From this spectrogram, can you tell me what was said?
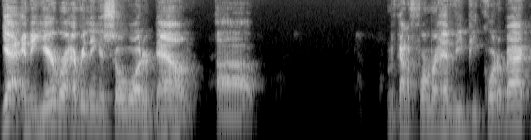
yeah, in a year where everything is so watered down, uh, we've got a former MVP quarterback.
